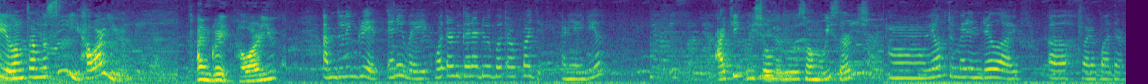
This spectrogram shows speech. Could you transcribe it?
Hey, long time no see. How are you? I'm great. How are you? I'm doing great. Anyway, what are we gonna do about our project? Any idea? I think we should do some research. Mm, we have to meet in real life. Uh, what about that?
